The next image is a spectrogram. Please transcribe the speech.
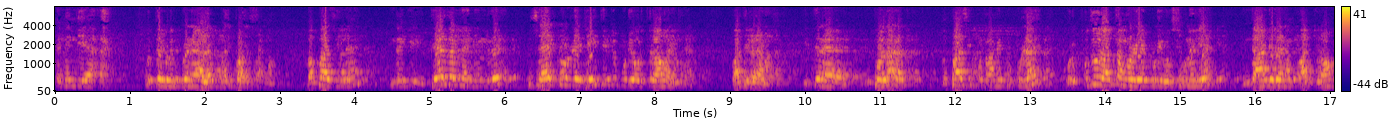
தென்னிந்திய புத்தக விற்பனையாளர் பதிப்பாளர் சங்கம். பப்பாசியில இன்றைக்கு தேர்தலில் நின்று செயற்குழுல ஜெயித்திருக்கக்கூடிய ஒருத்தராக இருக்கிறார் பார்த்தீங்களா இத்தனை இப்போதான் பப்பாசி போன்ற அமைப்புக்குள்ள ஒரு புது ரத்தம் நுழையக்கூடிய ஒரு சூழ்நிலையை இந்த ஆண்டில நாம் பார்க்கிறோம்.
